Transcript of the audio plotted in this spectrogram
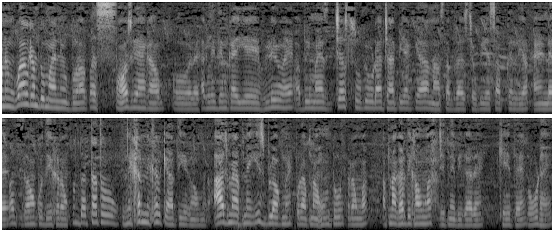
Morning welcome to my new blog बस पहुँच गए हैं गाँव, और अगले दिन का ये वीडियो है। अभी मैं जस्ट सो के उड़ा चाय पिया, क्या नाश्ता ब्रश जो भी है, सब कर लिया। एंड uh, बस गाँव को देख रहा हूँ। सुंदरता तो निखर निखर के आती है गाँव में। आज मैं अपने इस ब्लॉग में पूरा अपना होम टूर कराऊँगा। अपना घर दिखाऊँगा। जितने भी घर है, खेत है, रोड है,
